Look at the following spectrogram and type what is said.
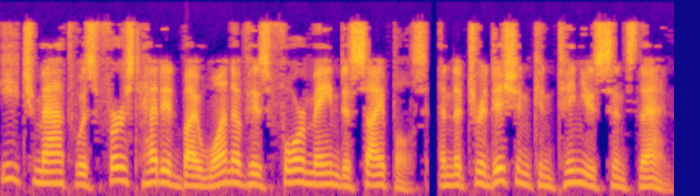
Each math was first headed by one of his four main disciples, and the tradition continues since then.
